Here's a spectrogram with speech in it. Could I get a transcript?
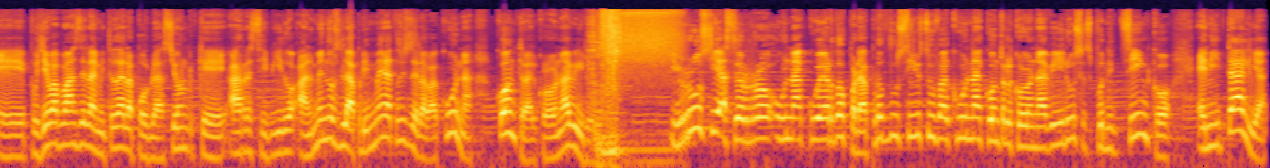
eh, pues lleva más de la mitad de la población que ha recibido al menos la primera dosis de la vacuna contra el coronavirus. Y Rusia cerró un acuerdo para producir su vacuna contra el coronavirus Sputnik 5 en Italia.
